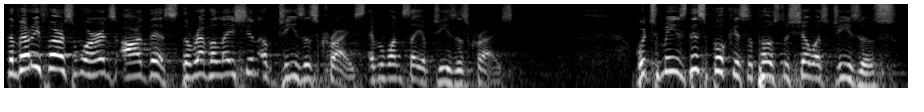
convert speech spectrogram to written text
The very first words are this the revelation of Jesus Christ. Everyone say of Jesus Christ. Which means this book is supposed to show us Jesus,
